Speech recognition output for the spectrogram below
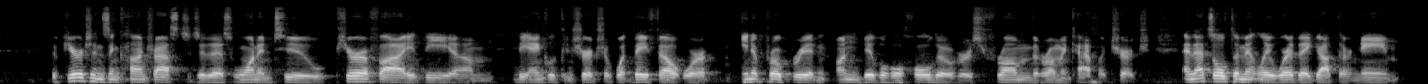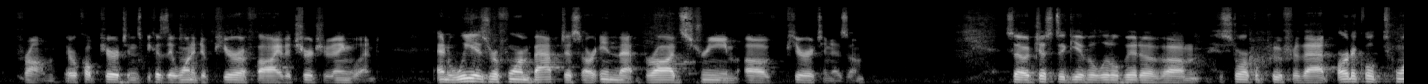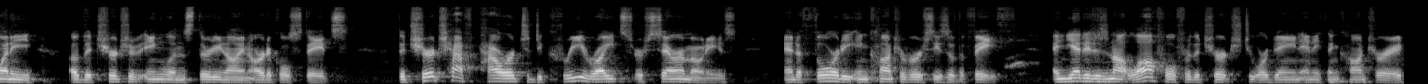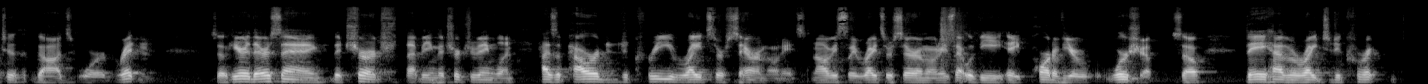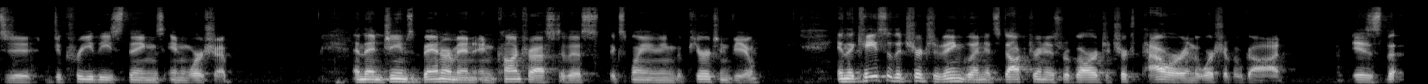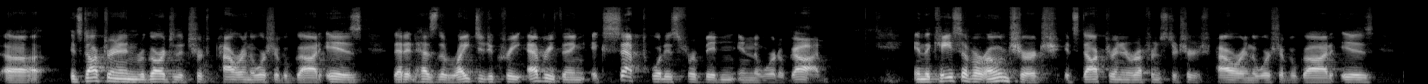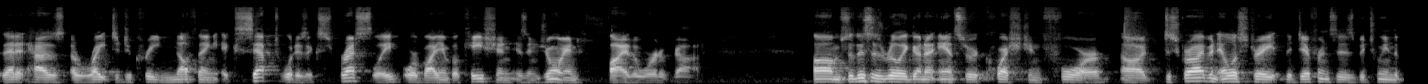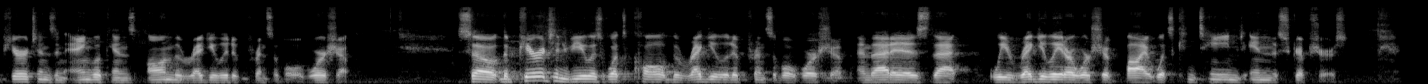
The Puritans, in contrast to this, wanted to purify the um, the Anglican Church of what they felt were inappropriate and unbiblical holdovers from the Roman Catholic Church, and that's ultimately where they got their name from. They were called Puritans because they wanted to purify the Church of England, and we as Reformed Baptists are in that broad stream of Puritanism. So, just to give a little bit of um, historical proof for that, Article 20 of the Church of England's 39 articles states The church hath power to decree rites or ceremonies and authority in controversies of the faith, and yet it is not lawful for the church to ordain anything contrary to God's word written. So, here they're saying the church, that being the Church of England, has the power to decree rites or ceremonies. And obviously, rites or ceremonies, that would be a part of your worship. So they have a right to decree, to decree these things in worship. And then James Bannerman, in contrast to this, explaining the Puritan view. In the case of the Church of England, its doctrine is regard to church power in the worship of God is the uh, its doctrine in regard to the church power in the worship of God is that it has the right to decree everything except what is forbidden in the Word of God. In the case of our own church, its doctrine in reference to church power in the worship of God is that it has a right to decree nothing except what is expressly or by implication is enjoined by the Word of God. Um, so this is really going to answer question four. Uh, describe and illustrate the differences between the Puritans and Anglicans on the regulative principle of worship. So the Puritan view is what's called the regulative principle of worship, and that is that we regulate our worship by what's contained in the scriptures.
